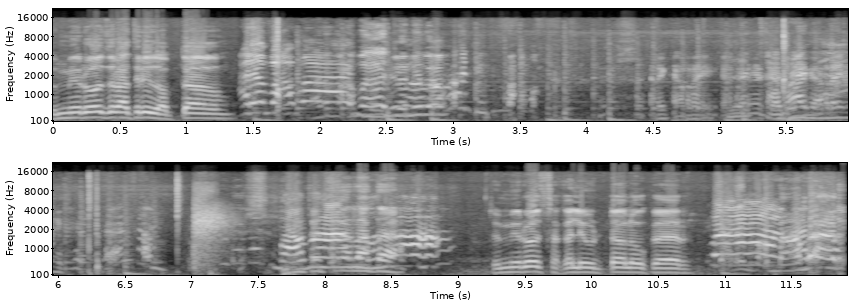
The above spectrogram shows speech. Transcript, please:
तुम्ही रोज रात्री झोपता हो. बाबा बाबा अरे तुम्ही रोज सकाळी उठता लवकर. बाबा बाबा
